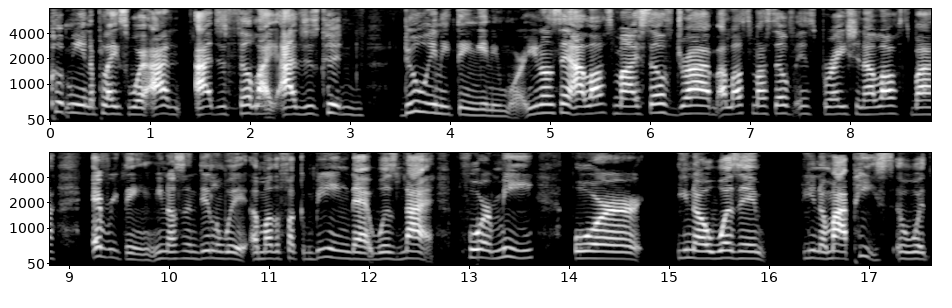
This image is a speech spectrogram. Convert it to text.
put me in a place where I I just felt like I just couldn't do anything anymore. You know what I'm saying? I lost my self drive. I lost my self inspiration. I lost my everything. You know what I'm saying? Dealing with a motherfucking being that was not for me or, you know, wasn't, you know, my peace with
